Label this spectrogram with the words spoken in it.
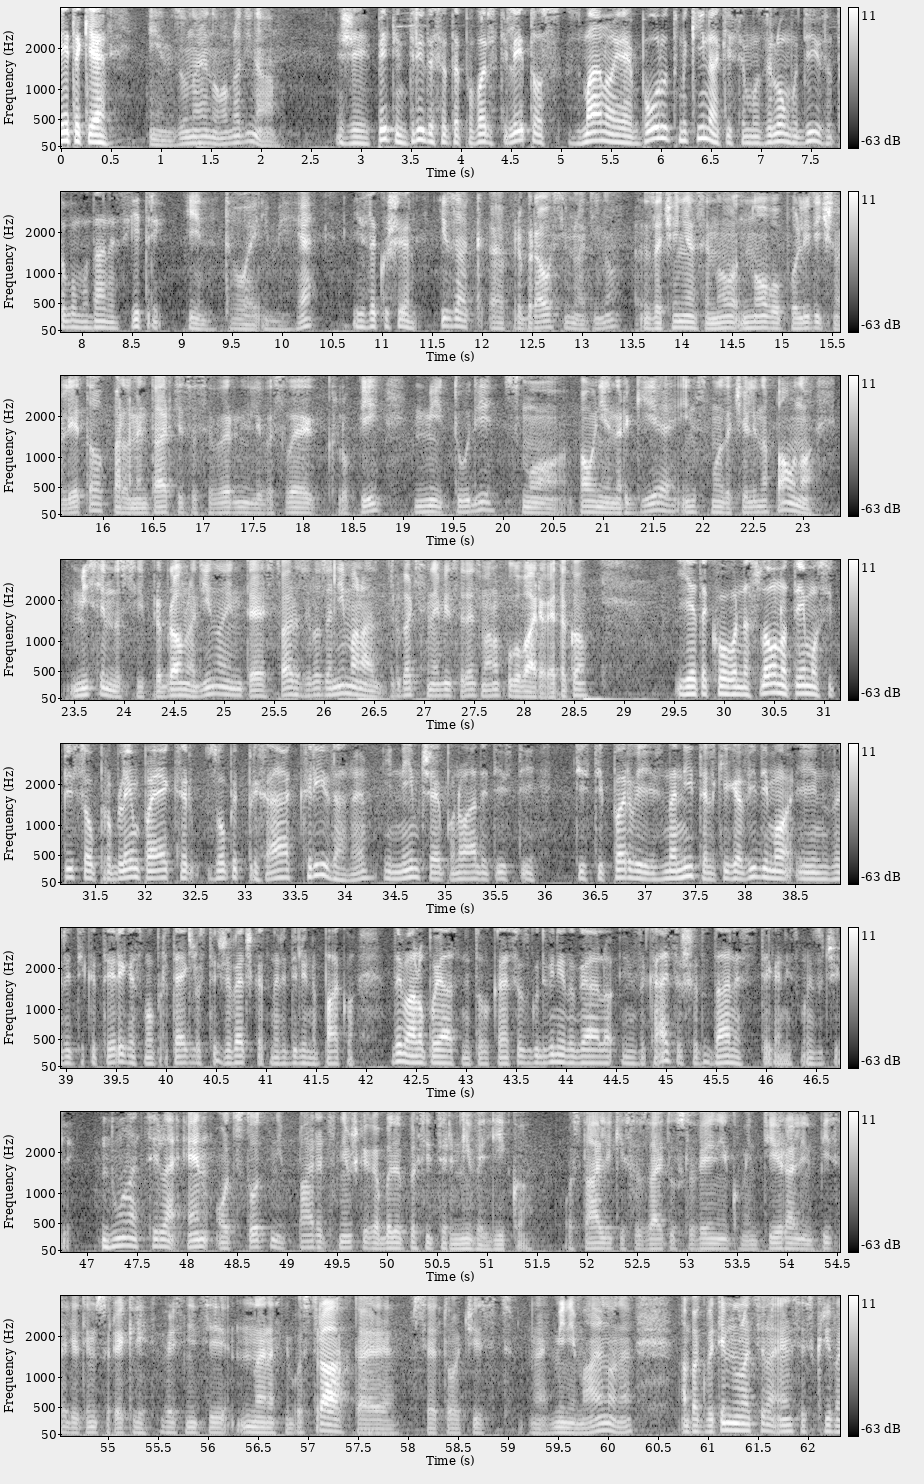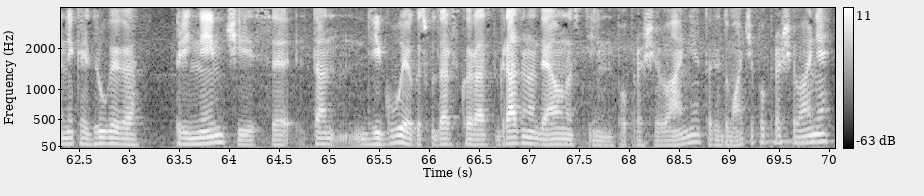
Petek je. In zunaj je nova mladina. Že 35. po vrsti letos, z mano je Borut Mekina, ki se mu zelo mudi, zato bomo danes hitri. In tvoje ime je? Izak Ušir. Izak, eh, prebral si mladino. Začenja se no, novo politično leto, parlamentarci so se vrnili v svoje klopi, mi tudi smo polni energije in smo začeli na polno. Mislim, da si prebral mladino in te je stvar zelo zanimala, drugače se ne bi sedaj z mano pogovarjal. Je tako? Je tako naslovno temo si pisal, problem pa je, ker zopet prihaja kriza ne? in Nemčija je ponovadi tisti, tisti prvi znanitelj, ki ga vidimo in zaradi katerega smo v preteklosti že večkrat naredili napako. Da je malo pojasni to, kaj se je v zgodovini dogajalo in zakaj se še do danes tega nismo izučili. 0,1 odstotni padec nemškega BDP sicer ni veliko. Ostali, ki so zdaj tu v Sloveniji komentirali in pisali o tem, so rekli, v resnici naj nas ne bo strah, da je vse to čist ne, minimalno. Ne. Ampak v tem 0,1 se skriva nekaj drugega. Pri Nemčiji se ta dviguje gospodarsko rast, gradbena dejavnost in popraševanje, torej domače popraševanje,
